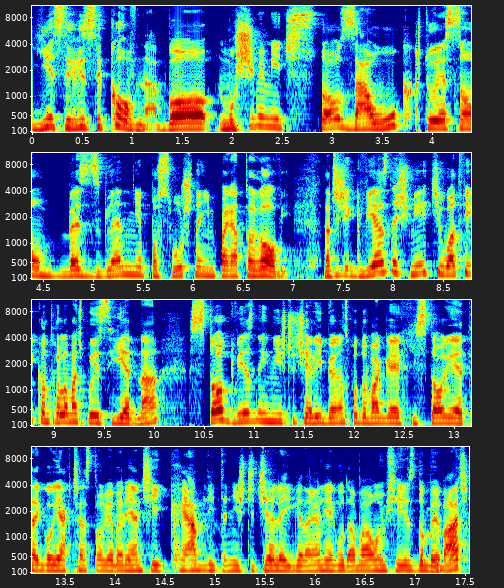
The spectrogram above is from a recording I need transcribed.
jest ryzykowna, bo musimy mieć 100 załóg, które są bezwzględnie posłuszne imperatorowi. Znaczy się, Gwiazdę Śmierci łatwiej kontrolować, bo jest jedna. 100 Gwiezdnych Niszczycieli, biorąc pod uwagę historię tego, jak często rebelianci kradli te niszczyciele i generalnie jak udawało im się je zdobywać,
